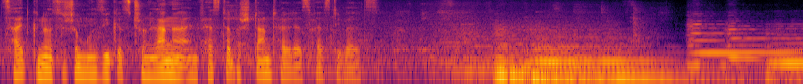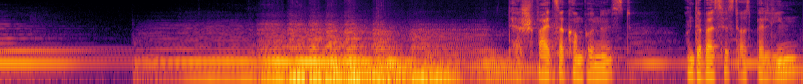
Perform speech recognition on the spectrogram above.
Zeitgenössische Musik ist schon lange ein fester Bestandteil des Festivals. Der Schweizer Komponist und der Bassist aus Berlin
